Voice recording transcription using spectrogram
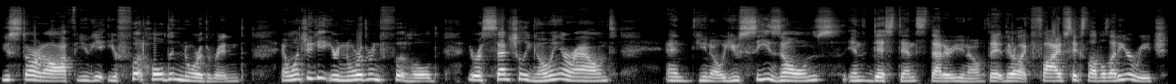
you start off, you get your foothold in Northrend, and once you get your Northrend foothold, you're essentially going around and you know you see zones in the distance that are you know they, they're like five six levels out of your reach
